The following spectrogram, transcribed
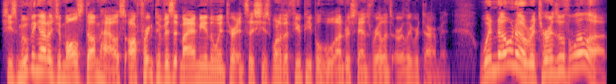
She's moving out of Jamal's dumb house, offering to visit Miami in the winter, and says she's one of the few people who understands Raylan's early retirement. Winona returns with Willa.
